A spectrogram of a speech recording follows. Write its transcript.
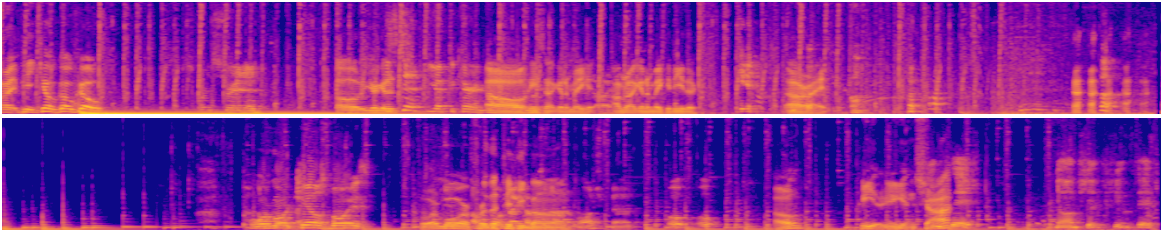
All right, Pete. Go. Go. Go. Sprint straight in. Oh, you're gonna. He's dead, you have to carry him. Oh, he's not gonna make it. I'm not gonna make it either. All right. Four more kills, boys. Four more for the going back pippy up to bomb. that Launch pad. Oh, oh. Oh, Pete, are you getting shot? Shooting fish. No, I'm shooting, shooting fish.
